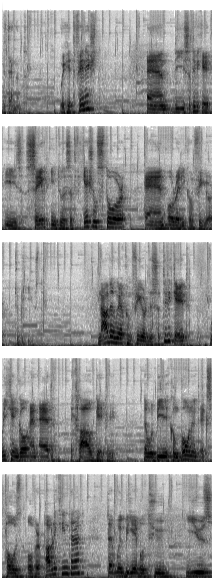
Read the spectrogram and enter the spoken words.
the tenant. We hit finished and the certificate is saved into the certification store and already configured to be used. Now that we have configured the certificate, we can go and add a cloud gateway. That will be a component exposed over public internet that will be able to use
